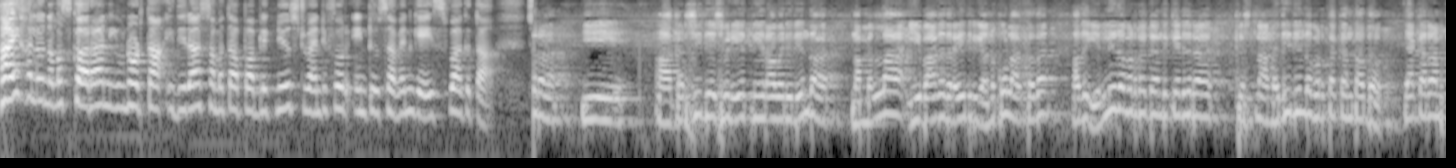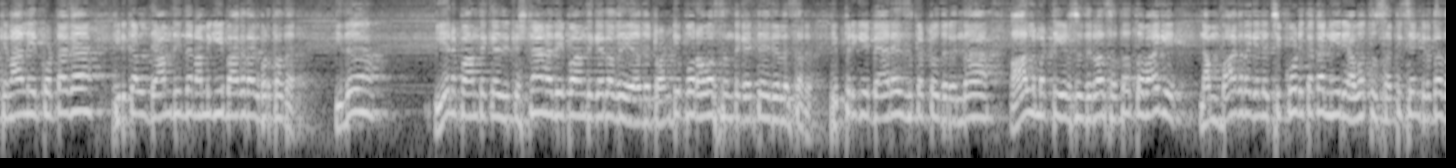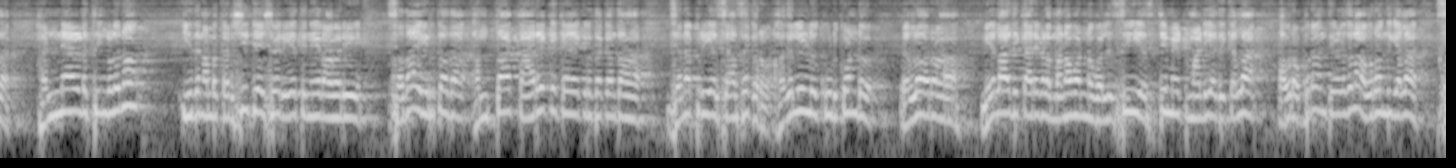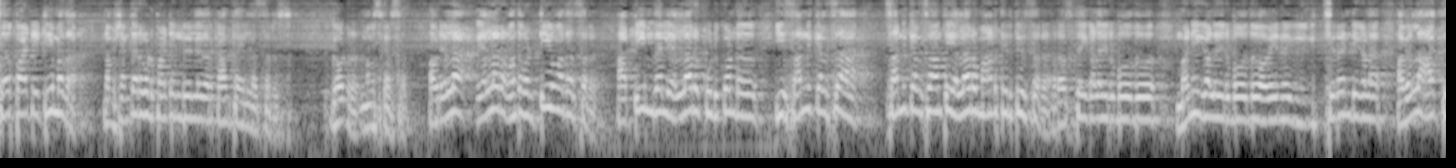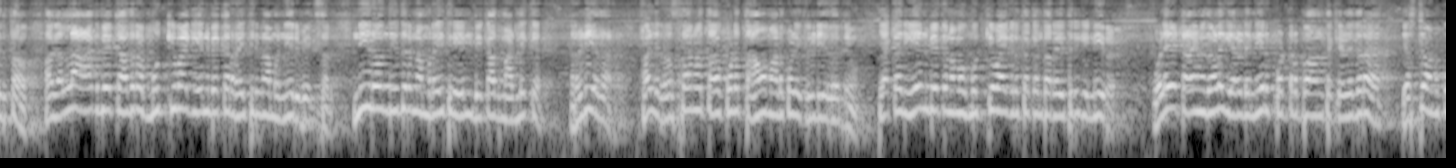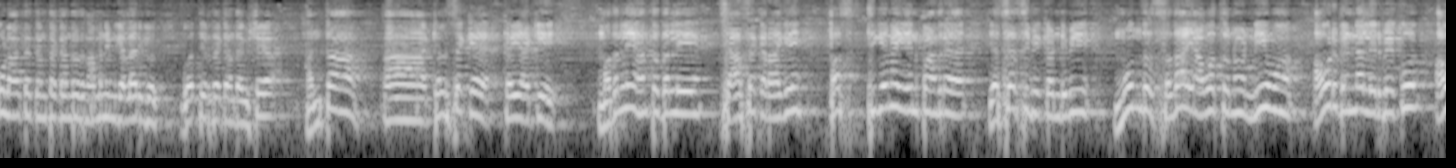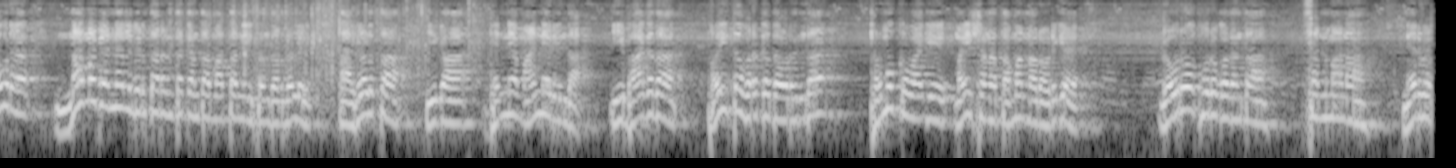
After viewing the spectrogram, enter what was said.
Hello ನಮಸ್ಕಾರ. ನೀವು ನೋಡ್ತಾ ಇದ್ದೀರಾ Samata public news twenty four into ಸೆವೆನ್ಗೆ ಸ್ವಾಗತ ಈ, ಆ ಕರ್ಷಿದೇಶ್ವರಿ ಏತ್ ನೀರಾವರಿದಿಂದ ನಮ್ಮೆಲ್ಲ ಈ ಭಾಗದ ರೈತರಿಗೆ ಅನುಕೂಲ ಆಗ್ತದೆ? ಅದು ಎಲ್ಲಿಂದ ಬರ್ತೈತೆ ಅಂತ ಕೇಳಿದ್ರೆ ಕೃಷ್ಣಾ ನದಿದಿಂದ ಬರ್ತಕ್ಕಂಥದ್ದು. ಯಾಕಂದ್ರೆ ನಮ್ಮ ಕೆನಾಲ್ ನೀರು ಕೊಟ್ಟಾಗ ಹಿಡ್ಕಲ್ ಡ್ಯಾಮ್ದಿಂದ ನಮಗೆ ಈ ಭಾಗದಾಗ ಬರ್ತದೆ. ಇದು ಏನಪ್ಪಾ ಅಂತ ಕೇಳಿದ್ರೆ, ಕೃಷ್ಣಾ ನದಿಪ ಅಂತ ಕೇಳಿದ್ರೆ ಅದು ಟ್ವೆಂಟಿ ಫೋರ್ ಅವರ್ಸ್ ಅಂತ ಕಟ್ತಾ ಇದಿಲ್ಲ ಸರ್. ಇಬ್ಬರಿಗೆ ಬ್ಯಾರೇಜ್ ಕಟ್ಟೋದ್ರಿಂದ ಹಾಲ್ ಮಟ್ಟಿ ಇರಿಸೋದ್ರಿಂದ ಸತತವಾಗಿ ನಮ್ಮ ಭಾಗದಾಗೆಲ್ಲ ಚಿಕ್ಕೋಡಿ ತಕ ನೀರು ಯಾವತ್ತು ಸಫಿಸಿಯೆಂಟ್ ಇರ್ತದ. ಹನ್ನೆರಡು ತಿಂಗಳು ಇದು ನಮ್ಮ ಕರ್ಷಿದ್ದೇಶ್ವರಿ ಏತ ನೀರಾವರಿ ಸದಾ ಇರ್ತದ ಅಂತ ಕಾರ್ಯಕ್ಕೆ ಕೈಯಾಕಿರ್ತಕ್ಕಂತಹ ಜನಪ್ರಿಯ ಶಾಸಕರು. ಹಗಲಿಳು ಕೂಡಿಕೊಂಡು ಎಲ್ಲರ ಮೇಲಾಧಿಕಾರಿಗಳ ಮನವನ್ನು ಒಲಿಸಿ ಎಸ್ಟಿಮೇಟ್ ಮಾಡಿ, ಅದಕ್ಕೆಲ್ಲ ಅವರೊಬ್ಬರು ಅಂತ ಹೇಳಿದ್ರೆ ಅವರೊಂದಿಗೆಲ್ಲ ಸಹಪಾಠಿ ಟೀಮ್ ಅದ. ನಮ್ಮ ಶಂಕರಗೌಡ ಪಾಟೀಲ್ ಇದ್ದಾರೆ ಕಾಣ್ತಾ ಇಲ್ಲ ಸರ್. ಗೌಡ್ರು, ನಮಸ್ಕಾರ ಸರ್. ಅವರೆಲ್ಲ, ಎಲ್ಲರೂ ಒಂದು ಒಂದು ಟೀಮ್ ಅದ ಸರ್. ಆ ಟೀಮ್ದಲ್ಲಿ ಎಲ್ಲರೂ ಕೂಡಿಕೊಂಡು ಈ ಸಣ್ಣ ಕೆಲಸ ಸಣ್ಣ ಕೆಲಸ ಅಂತ ಎಲ್ಲರೂ ಮಾಡ್ತಿರ್ತೀವಿ ಸರ್. ರಸ್ತೆಗಳಿರ್ಬೋದು, ಮಣಿಗಳಿರ್ಬೋದು, ಅವೇನು ಚಿರಂಡಿಗಳ, ಅವೆಲ್ಲ ಆಗ್ತಿರ್ತಾವೆ. ಅವೆಲ್ಲ ಆಗ್ಬೇಕಾದ್ರೆ ಮುಖ್ಯವಾಗಿ ಏನು ಬೇಕಾದ್ರೆ ರೈತರಿಗೆ ನಮಗೆ ನೀರು ಬೇಕು ಸರ್. ನೀರು ಇದ್ರೆ ನಮ್ಮ ರೈತರು ಏನು ಬೇಕಾದ್ ಮಾಡ್ಲಿಕ್ಕೆ ರೆಡಿ ಅದಾರ. ಹಳ್ಳಿ ರಸ್ತಾನ ತಾವು ಕೂಡ ತಾವು ಮಾಡ್ಕೊಳ್ಳಿಕ್ಕೆ ರೆಡಿ ಅದಾರ ನೀವು. ಯಾಕಂದ್ರೆ ಏನು ಬೇಕು ನಮಗೆ ಮುಖ್ಯವಾಗಿರ್ತಕ್ಕಂಥ ರೈತರಿಗೆ ನೀರು. ಒಳ್ಳೆಯ ಟೈಮ್ದೊಳಗೆ ಎರಡು ನೀರು ಕೊಟ್ರಪ್ಪ ಅಂತ ಕೇಳಿದ್ರೆ ಎಷ್ಟು ಅನುಕೂಲ ಆಗ್ತೈತೆ ಅಂತಕ್ಕಂಥದ್ದು ನಮ್ಮ ನಿಮ್ಗೆಲ್ಲರಿಗೂ ಗೊತ್ತಿರ್ತಕ್ಕಂಥ ವಿಷಯ. ಅಂತ ಕೆಲಸಕ್ಕೆ ಕೈ ಹಾಕಿ ಮೊದಲನೇ ಹಂತದಲ್ಲಿ ಶಾಸಕರಾಗಿ ಫಸ್ಟ್ಗೆನೆ ಏನಪ್ಪ ಅಂದ್ರೆ ಬಿ ಕಂಡಿವಿ. ಮುಂದೆ ಸದಾ ಯಾವತ್ತೂ ನೀವು ಅವ್ರ ಬೆನ್ನಲ್ಲಿ ಇರಬೇಕು, ಅವರ ನಮ್ಮ ಬೆನ್ನಲ್ಲಿ ಬಿಡ್ತಾರೆ ಅಂತಕ್ಕಂಥ ಮಾತನ್ನು ಈ ಸಂದರ್ಭದಲ್ಲಿ ಹೇಳ್ತಾ ಈಗ ಧನ್ಯ ಮಾನ್ಯರಿಂದ ಈ ಭಾಗದ ರೈತ ವರ್ಗದವರಿಂದ ಪ್ರಮುಖವಾಗಿ ಮಹೇಶಣ್ಣ ತಮ್ಮಣ್ಣವರವರಿಗೆ ಗೌರವಪೂರ್ವಕವಾದಂಥ ಸನ್ಮಾನ ನೆರವೇ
